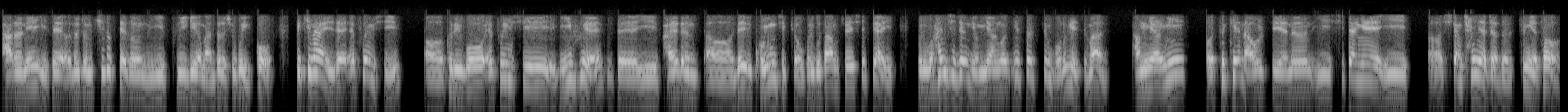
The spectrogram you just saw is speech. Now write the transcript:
발언이 이제 어느 정도 희석되던 이 분위기가 만들어지고 있고 특히나 이제 FOMC 어, 그리고 FNC 이후에 이제 이 되는, 어, 내일 고용 지표, 그리고 다음 주에 CPI, 그리고 한시적 영향은 있을지 모르겠지만, 방향이 어떻게 나올지에는 이 시장의 이, 어, 시장 참여자들 중에서,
